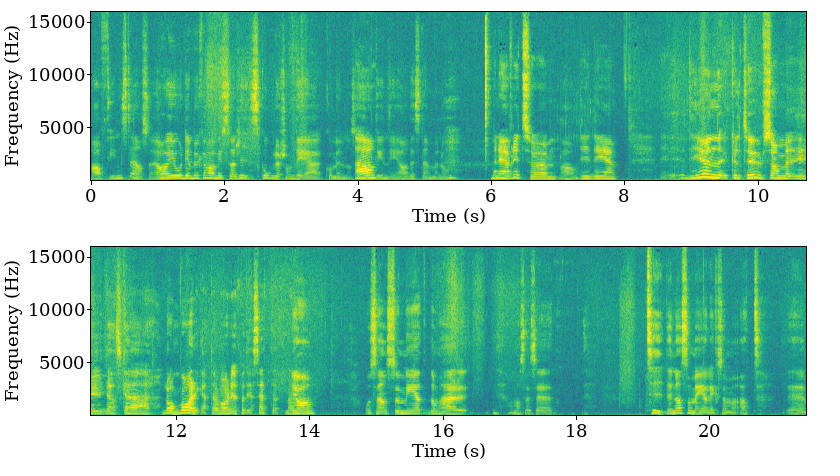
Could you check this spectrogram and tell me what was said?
Ja, finns det ens? Ja, jo, det brukar vara vissa ridskolor som det är kommunen som Ja. gått in i. Ja, det stämmer nog. Men i övrigt så Ja. är det, det är ju en kultur som är ganska långvarig att det har varit på det sättet. Men, Ja. Och sen så med de här, om man ska säga, tiderna som är liksom att eh,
